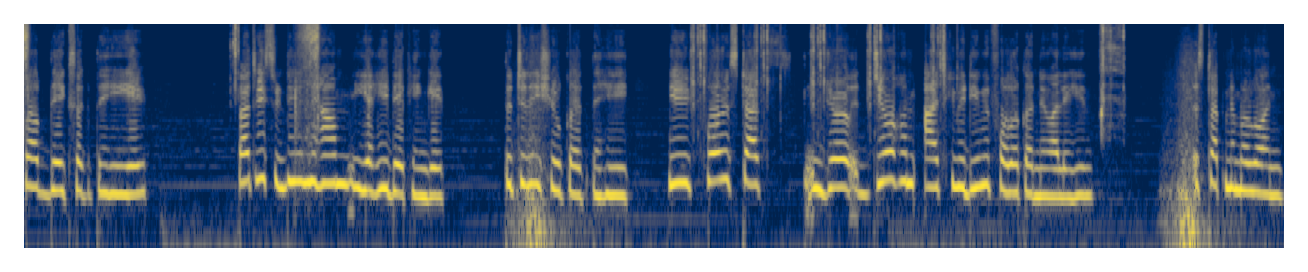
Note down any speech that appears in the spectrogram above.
तो आप देख सकते हैं ये। तो आज इस वीडियो में हम यही देखेंगे। तो चलिए शुरू करते हैं। ये फोर स्टेप्स जो जो हम आज की वीडियो में फॉलो करने वाले हैं। Step number one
